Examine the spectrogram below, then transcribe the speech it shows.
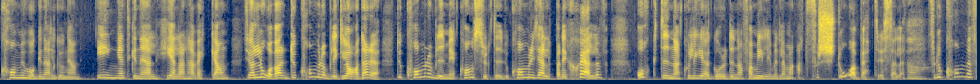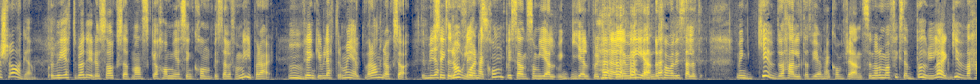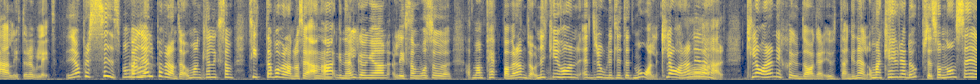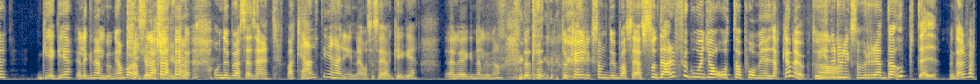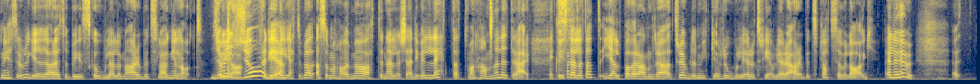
kom ihåg gnällgungan. Inget gnäll hela den här veckan. Jag lovar, du kommer att bli gladare. Du kommer att bli mer konstruktiv. Du kommer att hjälpa dig själv och dina kollegor och dina familjemedlemmar att förstå bättre istället. För då kommer förslagen. Och det var jättebra det du sa också att man ska ha med sin kompis eller familj på det här. För det blir lättare om man hjälper varandra också. Det blir Slipper man få jätteroligt. den här kompisen som hjäl- hjälper gnäller med. Då får man istället, men gud vad härligt att vi gör den här konferensen. Och de har fixat bullar, gud vad härligt och roligt. Ja precis, man bara Ja. hjälper varandra och man kan liksom titta på varandra och säga Mm. ah, gnällgungan liksom, och så att man peppar varandra. Och ni kan ju ha en, ett roligt litet mål. Klarar ni Ja. det här? Klarar ni sju dagar utan gnäll? Och man kan ju rädda upp sig. Som någon säger GG eller gnällgungan bara sådär. Om du börjar säga så här, vad kallt det är här inne och så säger jag GG eller gnällgungan. Då, då, då kan ju liksom du bara säga, så därför går jag och tar på mig en jacka nu. Då hinner Ja. du liksom rädda upp dig. Men det hade varit en jätterolig grej att göra typ i skola eller någon arbetslag eller något. Ja, men jag. gör För det det. är väl jättebra, alltså man har möten eller så här, det är väl lätt att man hamnar lite där. Exakt. Istället att hjälpa varandra tror jag blir mycket roligare och trevligare arbetsplats överlag. Eller hur?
